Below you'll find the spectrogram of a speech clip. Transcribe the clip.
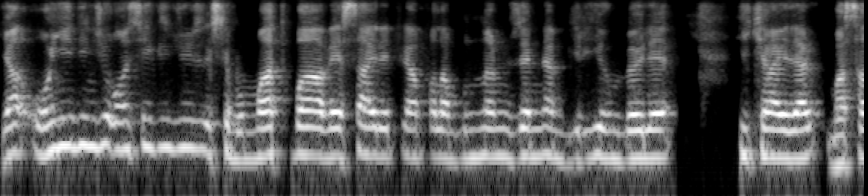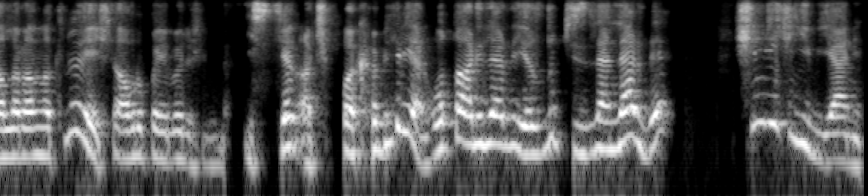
Ya 17. 18. yüzyılda işte bu matbaa vesaire falan falan bunların üzerinden bir yığın böyle hikayeler, masallar anlatılıyor ya işte Avrupa'yı böyle şimdi isteyen açıp bakabilir yani. O tarihlerde yazılıp çizilenler de şimdiki gibi yani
